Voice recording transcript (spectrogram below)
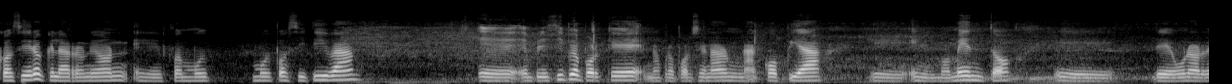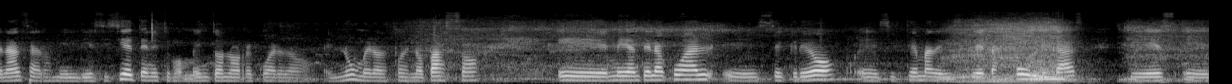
considero que la reunión fue muy, muy positiva, en principio porque nos proporcionaron una copia en el momento de una ordenanza de 2017, en este momento no recuerdo el número, después lo paso, eh, mediante la cual eh, se creó el sistema de bicicletas públicas, que es eh,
